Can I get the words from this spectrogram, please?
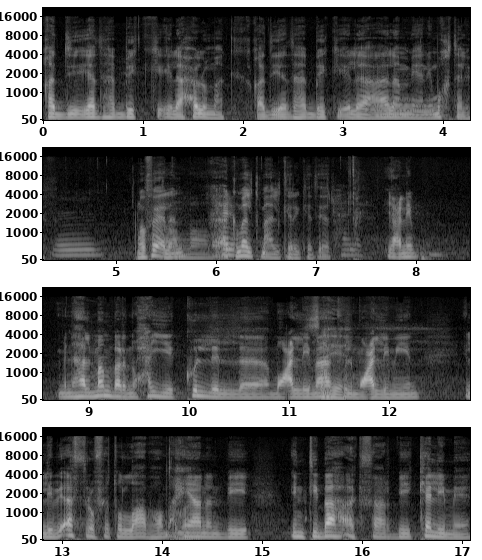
قد يذهب بك إلى حلمك قد يذهب بك إلى عالم يعني مختلف. وفعلا الله. أكملت مع الكاريكاتير. يعني من هالمنبر نحيي كل المعلمات صحيح. والمعلمين. اللي بيأثروا في طلابهم أحيانا بانتباه أكثر بكلمة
